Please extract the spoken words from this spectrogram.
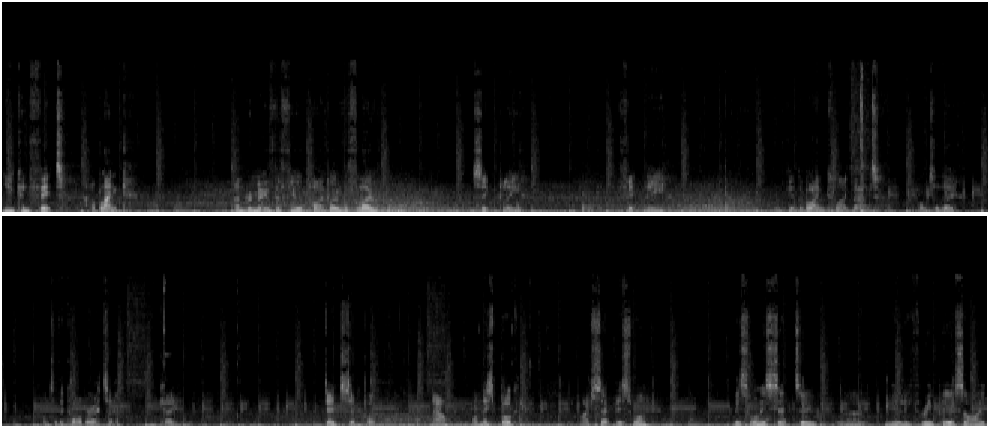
you can fit a blank and remove the fuel pipe overflow. And simply fit the fit the blank like that onto the onto the carburetor. Okay. Dead simple. Now on this bug, I've set this one. This one is set to uh, nearly 3 psi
